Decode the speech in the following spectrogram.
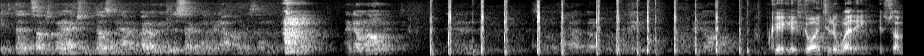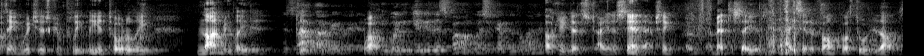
if that subsequent action doesn't happen, if I don't give you the second hundred dollars, then I don't own it. And so if I don't go to the wedding, I don't own it. Okay, because going to the wedding is something which is completely and totally non-related. It's to- not non-related. Well- He wouldn't give you this phone unless you come to the wedding. Okay, that's, I understand that, I'm saying, I meant to say is, I say the phone costs two hundred dollars.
